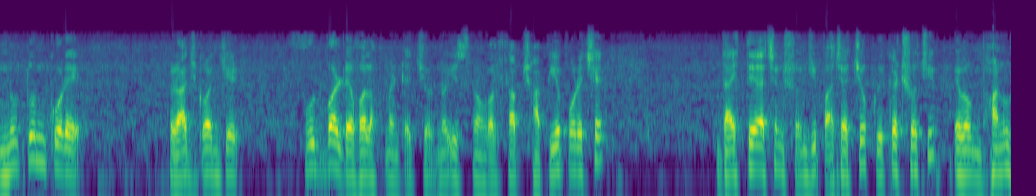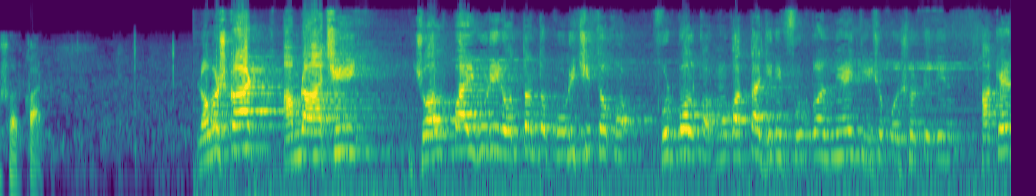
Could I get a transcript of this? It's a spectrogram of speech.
নতুন করে রাজগঞ্জের ফুটবল ডেভেলপমেন্টের জন্য ইস্টবেঙ্গল ক্লাব ঝাঁপিয়ে পড়েছে। দায়িত্বে আছেন সঞ্জীব আচার্য, ক্রিকেট সচিব এবং ভানু সরকার। নমস্কার, আমরা আছি জলপাইগুড়ির অত্যন্ত পরিচিত ফুটবল কর্মকর্তা যিনি ফুটবল নিয়েই তিনশো পঁয়ষট্টি দিন থাকেন,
